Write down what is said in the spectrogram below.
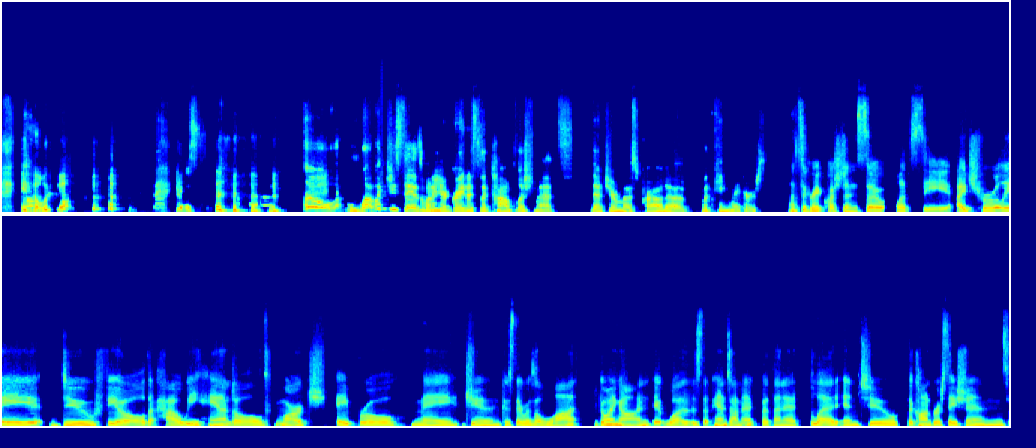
yeah, yes. so, what would you say is one of your greatest accomplishments that you're most proud of with Kingmakers? That's a great question. So let's see. I truly do feel that how we handled March, April, May, June, because there was a lot going on. It was the pandemic, but then it led into the conversations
